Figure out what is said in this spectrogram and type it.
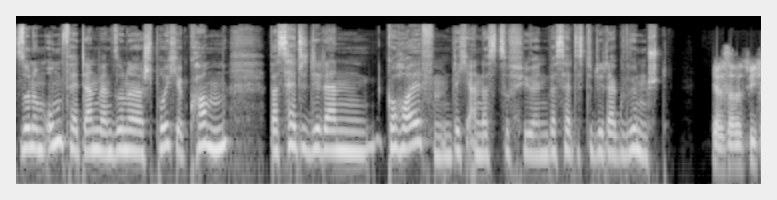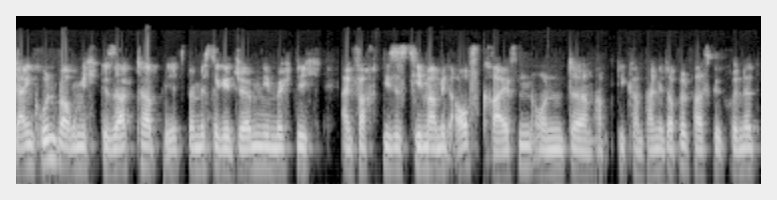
so einem Umfeld dann, wenn so eine Sprüche kommen. Was hätte dir dann geholfen, dich anders zu fühlen? Was hättest du dir da gewünscht? Ja, das ist natürlich ein Grund, warum ich gesagt habe, jetzt bei Mr. Gay Germany möchte ich einfach dieses Thema mit aufgreifen und äh, habe die Kampagne Doppelpass gegründet,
